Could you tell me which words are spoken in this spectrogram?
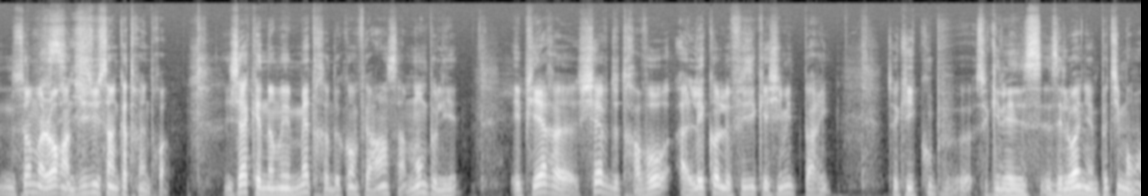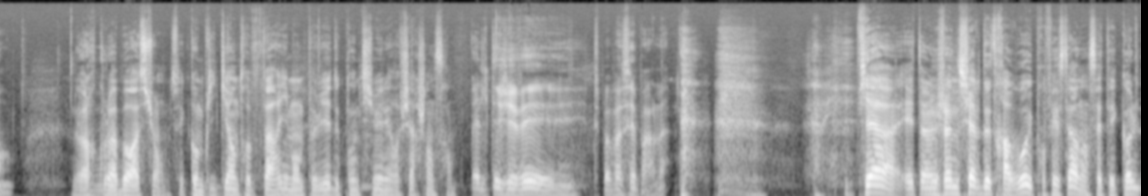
Nous sommes alors en 1883. Jacques est nommé maître de conférence à Montpellier et Pierre euh, chef de travaux à l'école de physique et chimie de Paris, ce qui coupe, euh, ce qui les éloigne un petit moment. De leur collaboration. C'est compliqué entre Paris et Montpellier de continuer les recherches ensemble. Le TGV, tu pas passé par là. Pierre est un jeune chef de travaux et professeur dans cette école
